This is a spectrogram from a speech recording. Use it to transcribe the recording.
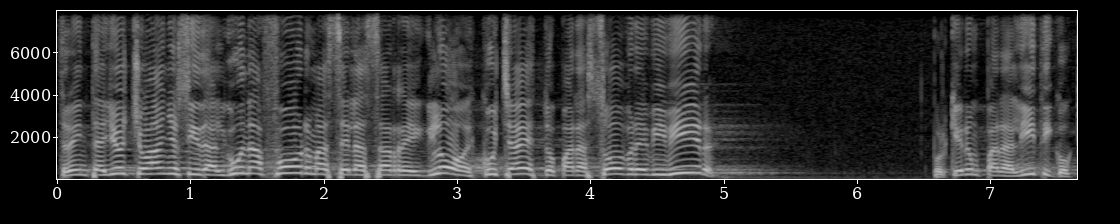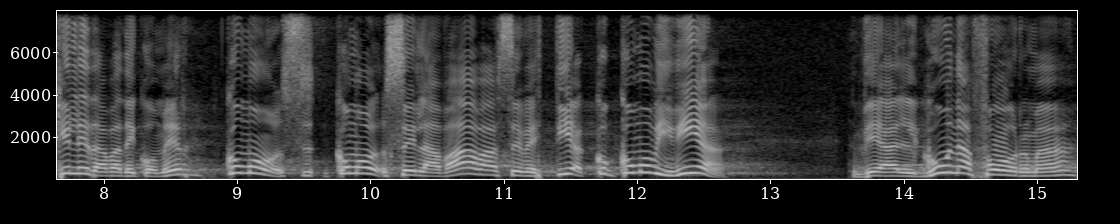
38 años y de alguna forma se las arregló, escucha esto, para sobrevivir. Porque era un paralítico, ¿qué le daba de comer? ¿Cómo, cómo se lavaba, se vestía? cómo vivía? de alguna forma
